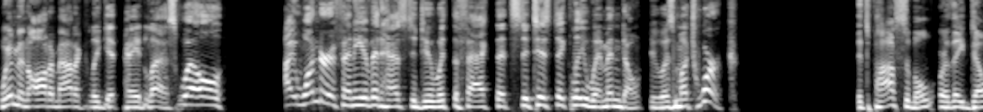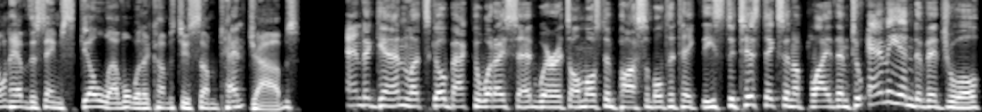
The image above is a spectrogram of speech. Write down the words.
women automatically get paid less. Well, I wonder if any of it has to do with the fact that statistically women don't do as much work. It's possible, or they don't have the same skill level when it comes to some tech And- jobs. And again, let's go back to what I said, where it's almost impossible to take these statistics and apply them to any individual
